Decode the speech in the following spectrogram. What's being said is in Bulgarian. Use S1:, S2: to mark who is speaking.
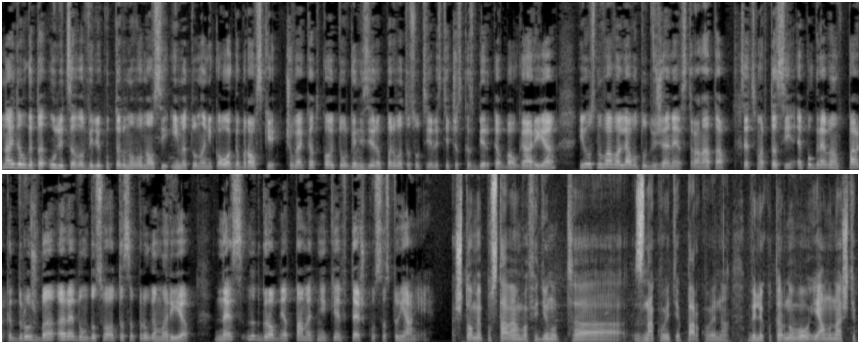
S1: Най-дългата улица в Велико Търново носи името на Никола Габровски, човекът, който организира първата социалистическа сбирка в България и основава лявото движение в страната. След смъртта си е погребан в парка Дружба редом до своята съпруга Мария. Днес надгробният паметник е в тежко състояние.
S2: Що ме поставям в един от а, знаковите паркове на Велико Търново, явно нашите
